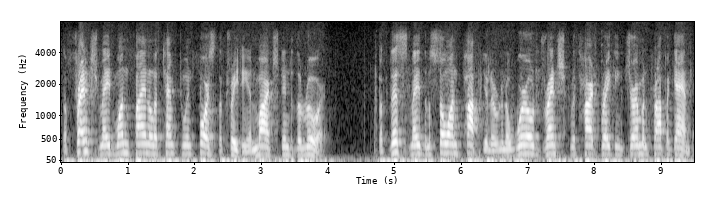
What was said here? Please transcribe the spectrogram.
The French made one final attempt to enforce the treaty and marched into the Ruhr. But this made them so unpopular in a world drenched with heartbreaking German propaganda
